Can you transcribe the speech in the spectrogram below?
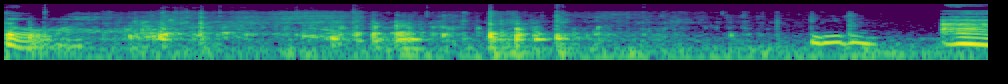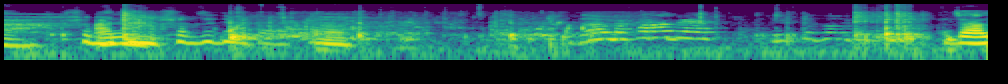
তো জাল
